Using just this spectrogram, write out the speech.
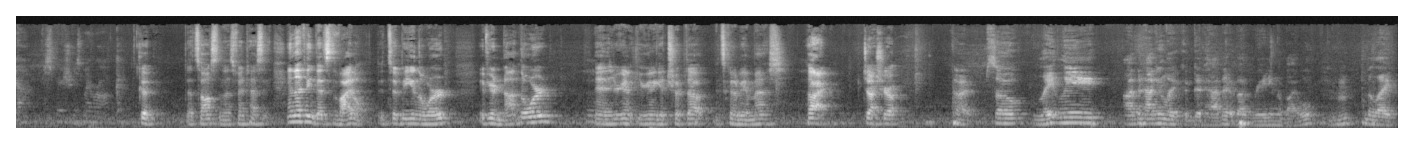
Yeah, just make sure He's my rock. Good. That's awesome. That's fantastic. And I think that's vital to be in the Word. If you're not in the Word, and you're gonna you're gonna get tripped up. It's gonna be a mess. All right, Josh, you're up. All right. So lately, I've been having like a good habit about reading the Bible, Mm-hmm. but like,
